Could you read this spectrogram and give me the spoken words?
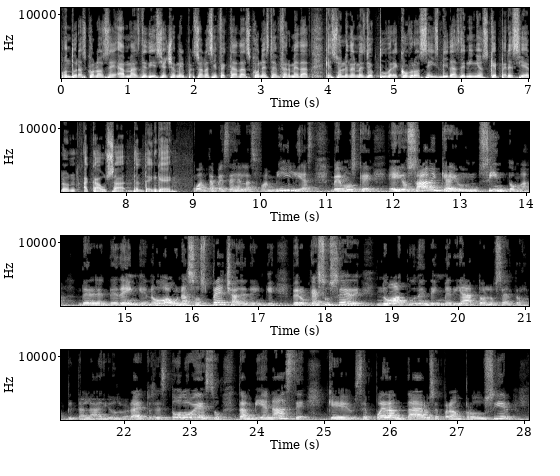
Honduras conoce a más de 18 mil personas infectadas con esta enfermedad, que solo en el mes de octubre cobró seis vidas de niños que perecieron a causa del dengue. Cuántas veces en las familias vemos que ellos saben que hay un síntoma de, dengue, ¿no? A una sospecha de dengue. Pero ¿qué sucede? No acuden de inmediato a los centros hospitalarios, ¿verdad? Entonces todo eso también hace que se puedan dar o se puedan producir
